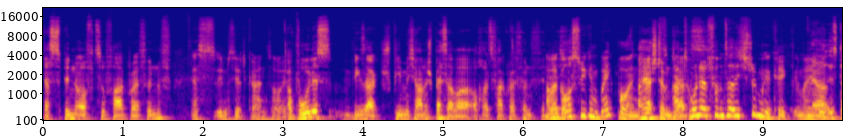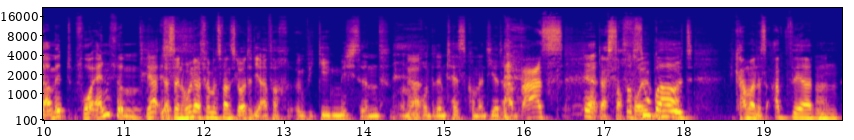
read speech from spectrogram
Das Spin-off zu Far Cry 5 Das interessiert keinen, sorry. obwohl es, wie gesagt, spielmechanisch besser war, auch als Far Cry 5, finde Aber ich. Ghost Recon Breakpoint Ach ja, hat- stimmt, hat ja, das- 125 Stimmen gekriegt, immerhin. Ja. Und ist damit vor Anthem. Ja, das sind 125 Leute, die einfach irgendwie gegen mich sind und Ja. auch unter dem Test kommentiert haben, was? Ja, das ist doch ist doch voll super. gut. Wie kann man das abwerten?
